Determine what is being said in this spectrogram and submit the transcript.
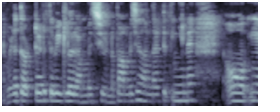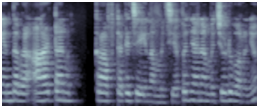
ഇവിടെ തൊട്ടടുത്ത വീട്ടിൽ വീട്ടിലൊരു അമ്മച്ചിയുണ്ട്. അപ്പോൾ അമ്മച്ചി നന്നായിട്ട് ഇങ്ങനെ എന്താ പറയുക ആർട്ട് ക്രാഫ്റ്റ് ഒക്കെ ചെയ്യുന്ന അമ്മച്ചി അപ്പം ഞാൻ അമ്മച്ചിയോട് പറഞ്ഞു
